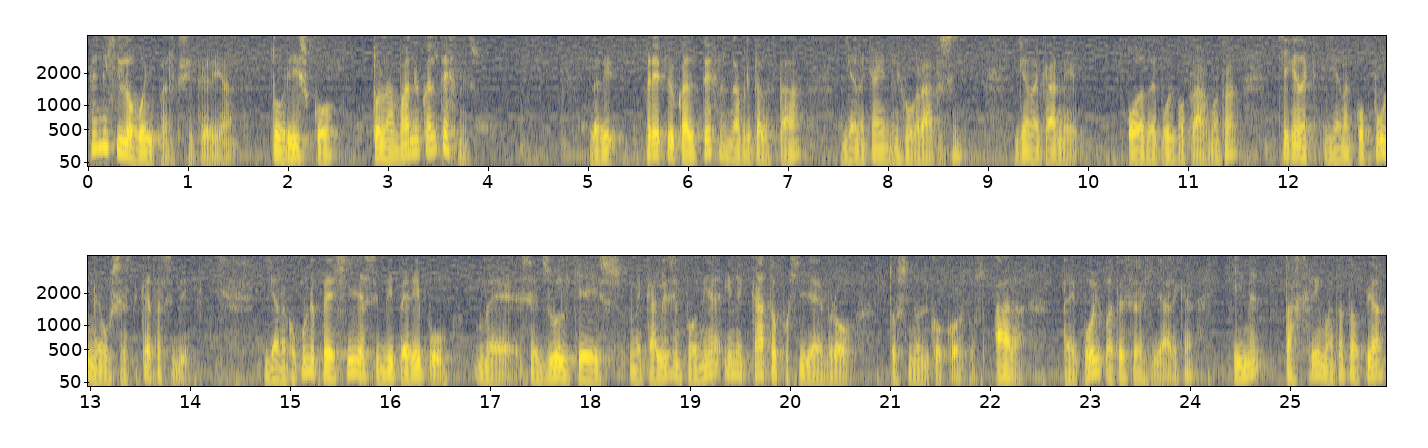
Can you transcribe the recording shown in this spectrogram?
δεν έχει λόγο ύπαρξη η εταιρεία. Το ρίσκο το λαμβάνει ο καλλιτέχνης. Δηλαδή πρέπει ο καλλιτέχνης να βρει τα λεφτά για να κάνει την ηχογράφηση, για να κάνει όλα τα υπόλοιπα πράγματα και για να, για να κοπούνε ουσιαστικά τα CD. Για να κοπούνε 1000 CD περίπου με, σε jewel case με καλή συμφωνία είναι κάτω από 1000 ευρώ το συνολικό κόστος. Άρα Τα υπόλοιπα 4 χιλιάρικα είναι τα χρήματα τα οποία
